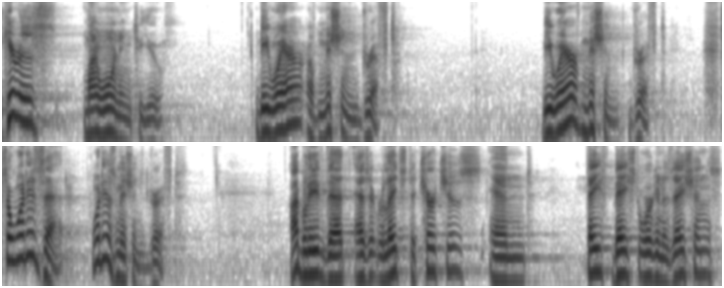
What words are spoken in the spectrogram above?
here is my warning to you beware of mission drift. Beware of mission drift. So, what is that? What is mission drift? I believe that as it relates to churches and faith based organizations,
